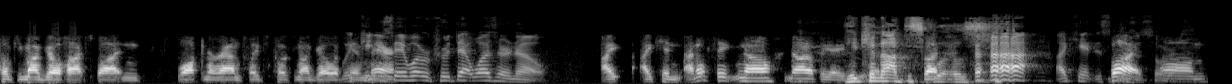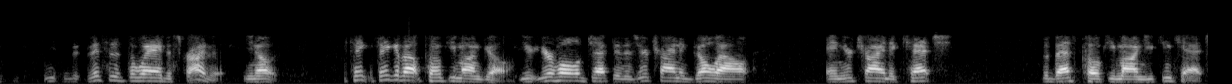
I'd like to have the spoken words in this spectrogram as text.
Pokemon Go hotspot and walked him around and played Pokemon Go with Wait, him can there. you say what recruit that was or no? I I can I don't think no no I don't think I he cannot disclose. But, I can't disclose but, the source. Um, this is the way I describe it. You know, think think about Pokemon Go. Your, your whole objective is you're trying to go out and you're trying to catch the best Pokemon you can catch,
